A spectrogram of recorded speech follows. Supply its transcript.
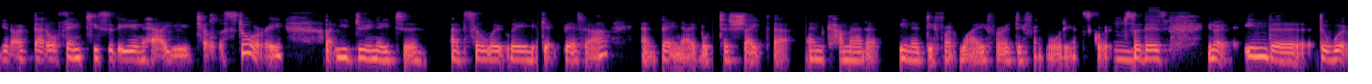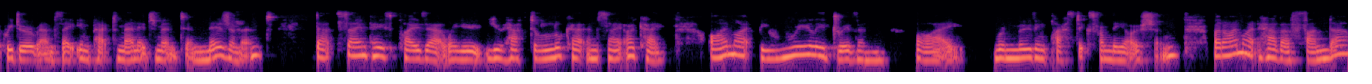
you know, that authenticity in how you tell the story. But you do need to absolutely get better at being able to shape that and come at it in a different way for a different audience group. Mm. So there's, you know, in the the work we do around say impact management and measurement, that same piece plays out where you you have to look at and say, okay, I might be really driven by removing plastics from the ocean. But I might have a funder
